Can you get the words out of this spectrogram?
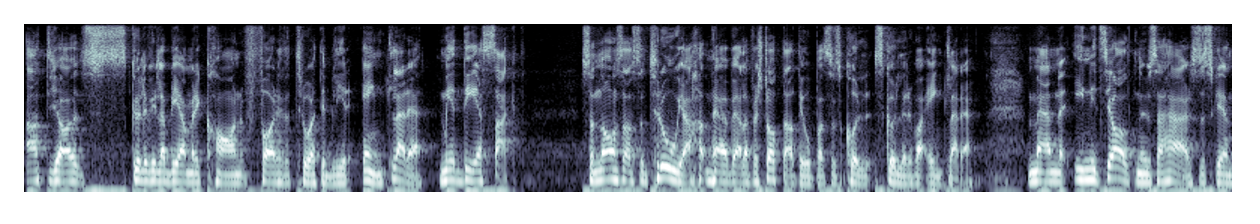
att jag skulle vilja bli amerikan för att jag tror att det blir enklare. Med det sagt, så någonstans så tror jag att när jag väl har förstått alltihopa så skulle, skulle det vara enklare. Men initialt nu så här så, jag,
